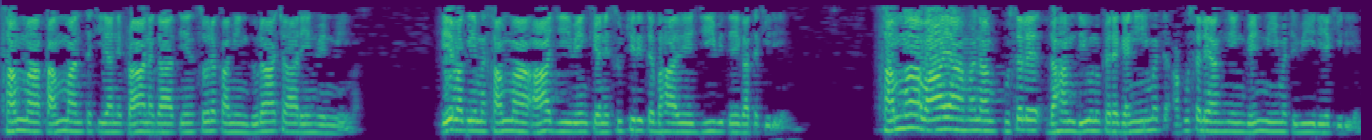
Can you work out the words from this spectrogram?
සම්මා කම්මන්ත කියන්නේ ප්‍රාණඝාතයෙන් සොරකමින් දුරාචාරයෙන් වෙන්වීමයි. ඒ වගේම සම්මා ආජීවයෙන් කියන්නේ සුචිරිත භාවයේ ජීවිතය ගත කිරීම. සම්මා වායාම නම් කුසල දහම් දියුණු කර ගැනීමට අකුසලයන්ගෙන් වෙන්වීමට වීරිය කිරීම.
